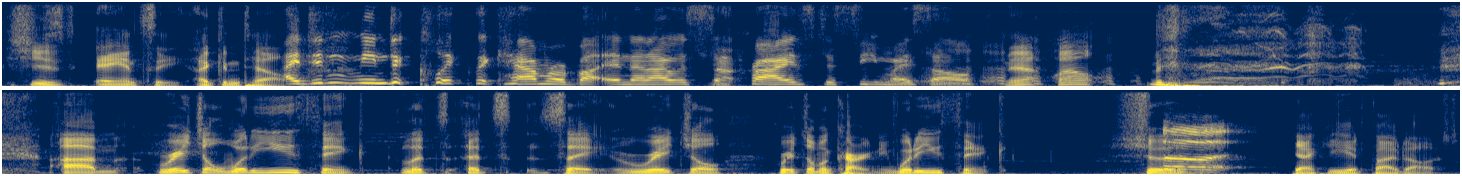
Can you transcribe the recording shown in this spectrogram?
She's antsy. I can tell. I didn't mean to click the camera button, and I was surprised to see myself. Yeah, well. um, Rachel, what do you think? Let's let's say Rachel Rachel McCartney. What do you think? Should Uh, Jackie get five dollars?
